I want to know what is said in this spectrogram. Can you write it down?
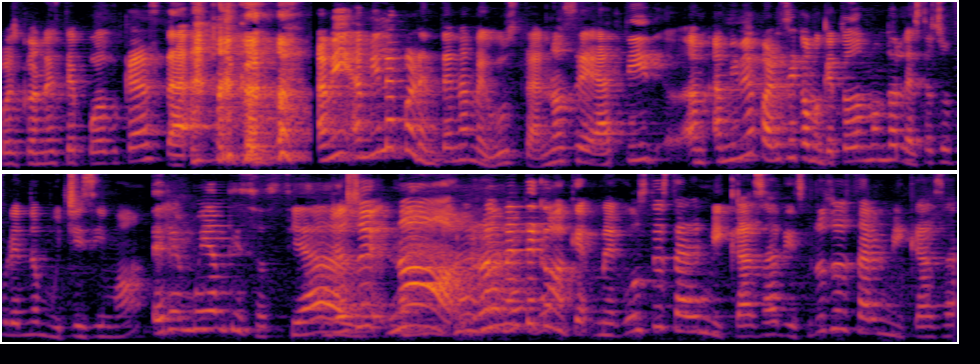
Pues con este podcast, ah, a mí, a mí la cuarentena me gusta, no sé, a ti, a, a mí me parece como que todo el mundo la está sufriendo muchísimo. eres muy antisocial. Yo soy, no, realmente como que me gusta estar en mi casa, disfruto estar en mi casa.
